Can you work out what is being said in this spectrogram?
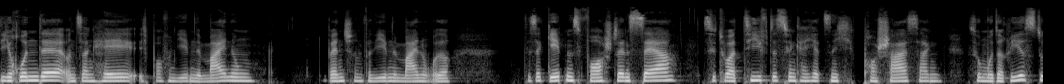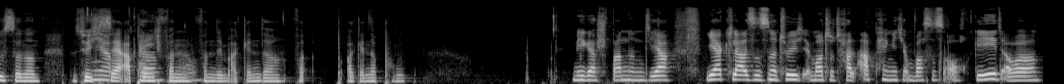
die Runde und sagen, hey, ich brauche von jedem eine Meinung, wenn schon von jedem eine Meinung oder das Ergebnis vorstellen, sehr situativ, deswegen kann ich jetzt nicht pauschal sagen, so moderierst du, sondern natürlich ja, sehr abhängig klar, von, ja. von dem Agenda, Agendapunkt mega spannend. Ja, ja klar, es ist natürlich immer total abhängig, um was es auch geht, aber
